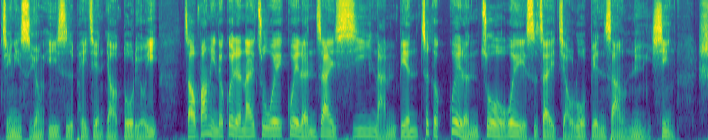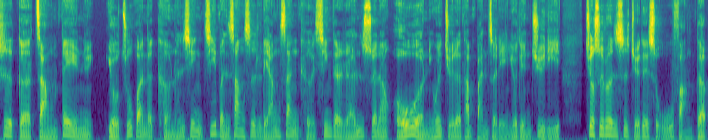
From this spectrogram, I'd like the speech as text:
请你使用衣饰配件要多留意。找帮你的贵人来助威，贵人在西南边，这个贵人座位是在角落边上，女性是个长辈女，有主管的可能性，基本上是良善可亲的人，虽然偶尔你会觉得她板着脸有点距离，就事论事绝对是无妨的。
